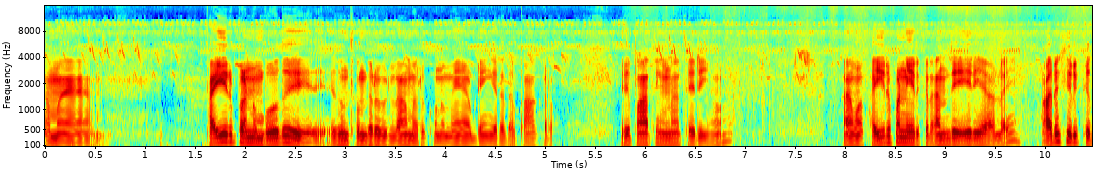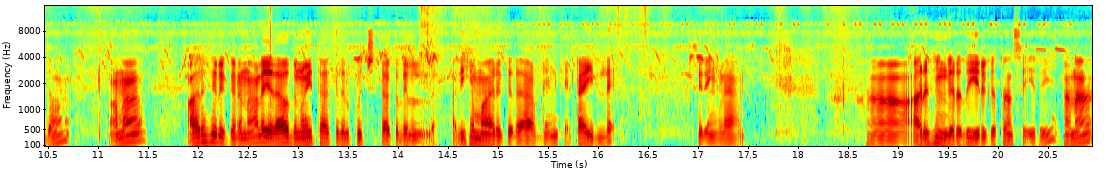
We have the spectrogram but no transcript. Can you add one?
நம்ம பயிர் பண்ணும்போது எதுவும் தொந்தரவு இல்லாமல் இருக்கணுமே அப்படிங்கிறத பார்க்குறோம் இது பார்த்திங்கன்னா தெரியும். நம்ம பயிர் பண்ணியிருக்கிற அந்த ஏரியாவில் அருகு இருக்குது தான் ஆனால் அருகு இருக்கிறனால ஏதாவது நோய் தாக்குதல் பூச்சி தாக்குதல் அதிகமாக இருக்குதா அப்படின்னு கேட்டால் இல்லை. சரிங்களா? அருகுங்கிறது இருக்கத்தான் செய்யுது. ஆனால்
